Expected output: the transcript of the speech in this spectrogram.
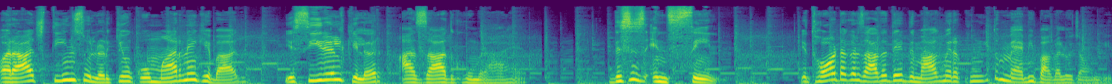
और आज 300 लड़कियों को मारने के बाद ये सीरियल किलर आज़ाद घूम रहा है। दिस इज़ इनसेन ये थॉट अगर ज़्यादा देर दिमाग में रखूँगी तो मैं भी पागल हो जाऊँगी।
